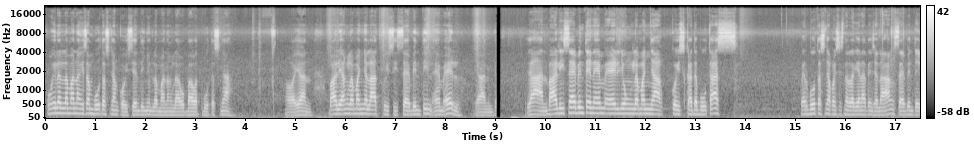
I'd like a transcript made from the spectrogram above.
Kung ilan laman ng isang butas niyang kois, yan din yung laman ng bawat butas niya. O, ayan. Bali, ang laman niya lahat kois is 17 ml. Yan. Yan. Bali, 17 ml yung laman niya kois kada butas. Per butas niya kois is nalagyan natin siya ng 17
